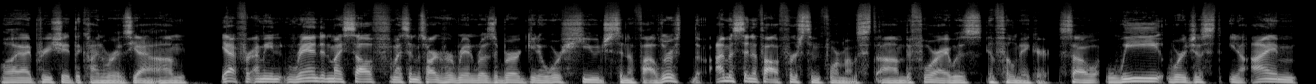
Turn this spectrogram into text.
Well, I appreciate the kind words. Yeah. Um, yeah, for I mean, Rand and myself, my cinematographer Rand Rosenberg, you know, we're huge cinephiles. We're, I'm a cinephile first and foremost. Um, before I was a filmmaker, so we were just, you know, I'm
